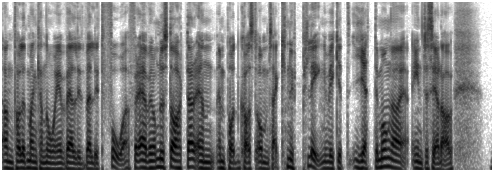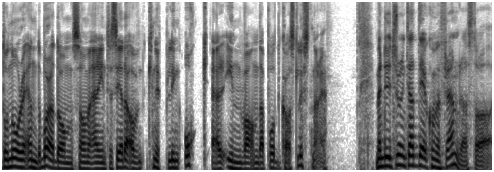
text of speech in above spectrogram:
antalet man kan nå är väldigt, väldigt få. För även om du startar en, en podcast om så här knyppling, vilket jättemånga är intresserade av, då når du ändå bara de som är intresserade av knyppling och är invanda podcastlyssnare. Men du tror inte att det kommer förändras då?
